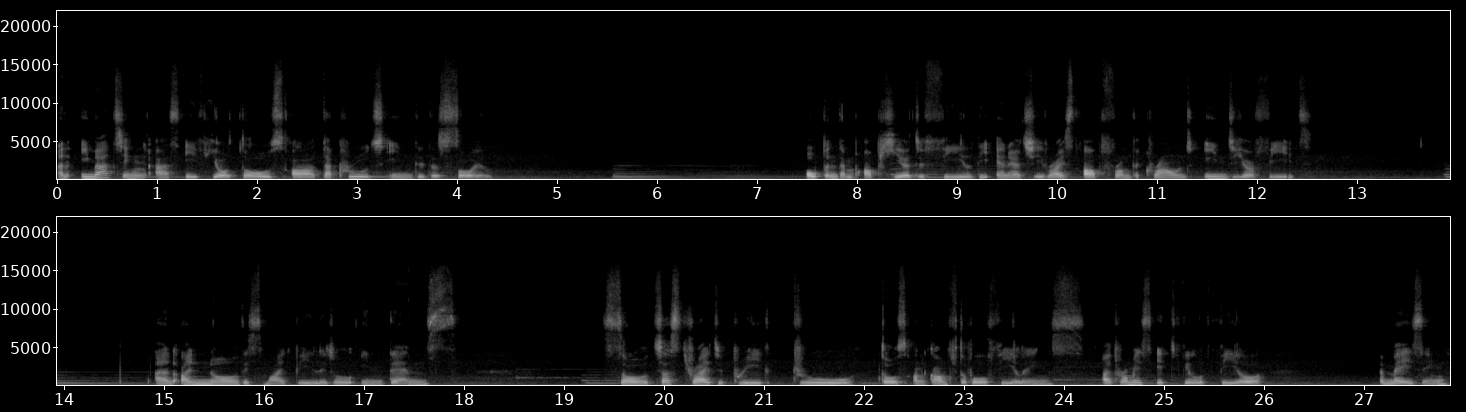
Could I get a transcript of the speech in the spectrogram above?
And imagine as if your toes are taproots into the soil. Open them up here to feel the energy rise up from the ground into your feet. And I know this might be a little intense, so just try to breathe through those uncomfortable feelings I promise it will feel amazing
